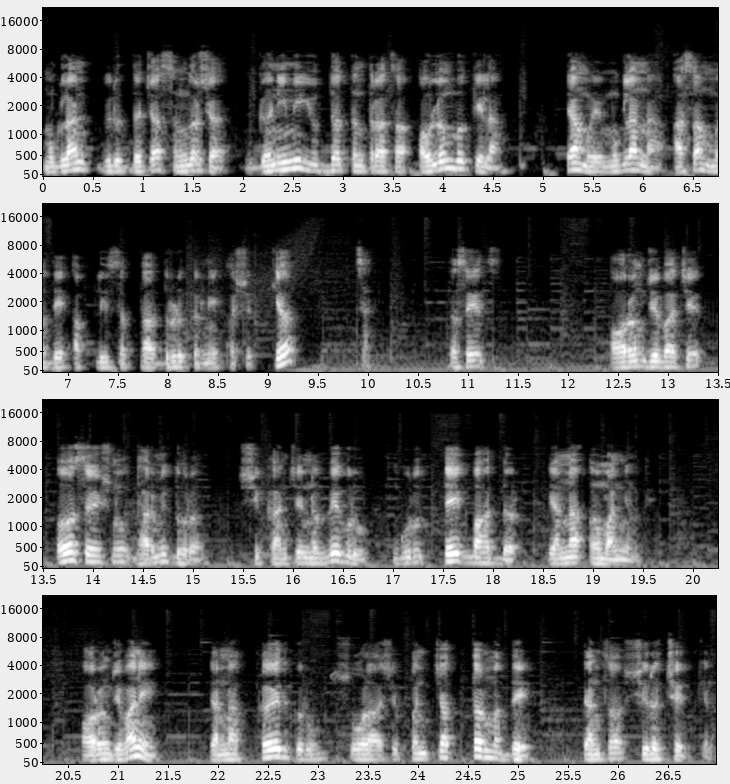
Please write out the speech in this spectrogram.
मुघलांविरुद्धच्या संघर्षात गनिमी युद्ध तंत्राचा अवलंब केला त्यामुळे मुघलांना आसाममध्ये आपली सत्ता दृढ करणे अशक्य झाले. तसेच औरंगजेबाचे असहिष्णू धार्मिक धोरण शिखांचे नववे गुरु गुरु तेग बहादर यांना अमान्य होते. औरंगजेबाने त्यांना कैद करून सोळाशे पंच्याहत्तरमध्ये त्यांचा शिरच्छेद केला.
